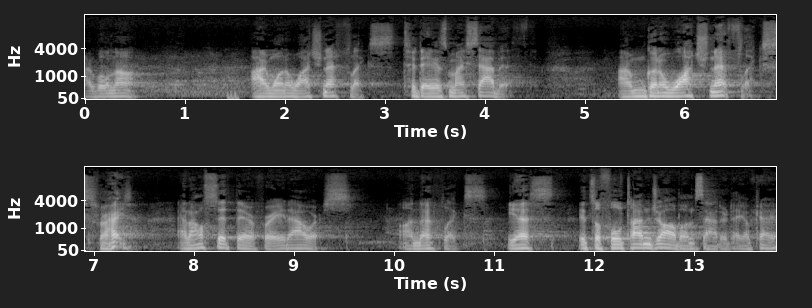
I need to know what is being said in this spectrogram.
I will not. I want to watch Netflix. Today is my Sabbath. I'm going to watch Netflix, right? And I'll sit there for eight hours on Netflix. Yes, it's a full time job on Saturday, okay?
